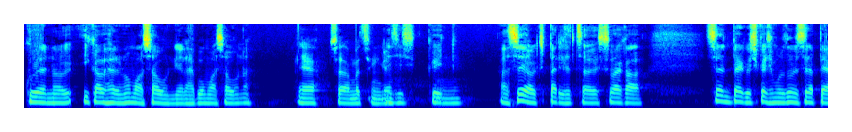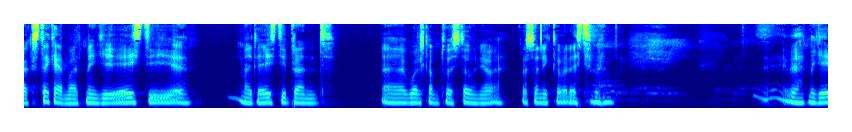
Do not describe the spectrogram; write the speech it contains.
kui on no,, igaühel on oma saun ja läheb oma sauna. jah, seda mõtlesingi. ja siis kõik mm., aga see oleks päriselt, see oleks väga, see on peaaegu sihuke asi, mulle tundub, seda peaks tegema, et mingi Eesti, ma ei tea, Eesti bränd. Welcome to Estonia või, kas on ikka veel Eesti bränd? jah, mingi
